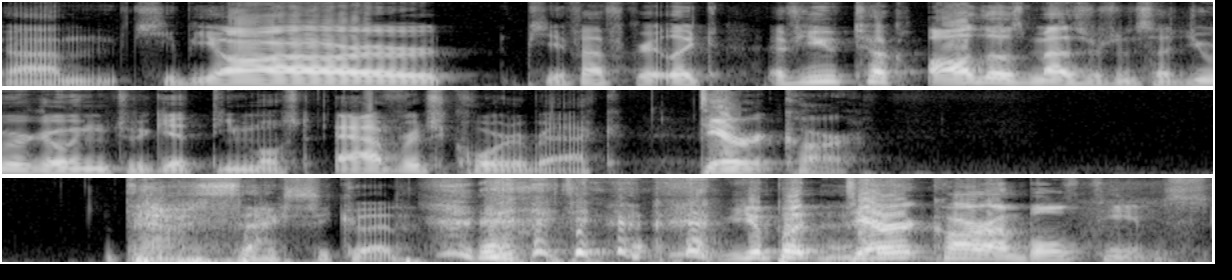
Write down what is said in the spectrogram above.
um, QBR, PFF grade, like if you took all those measures and said you were going to get the most average quarterback, Derek Carr. that was actually good. You put Derek Carr on both teams.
